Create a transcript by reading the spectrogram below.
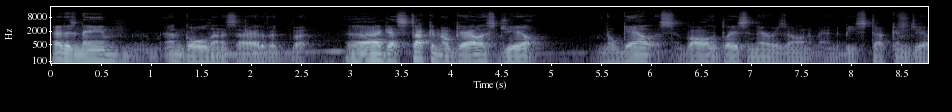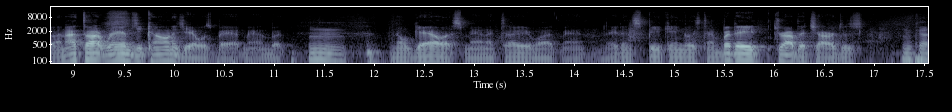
had his name and gold on the side of it. But uh, I got stuck in Nogales jail. Nogales, of all the places in Arizona, man, to be stuck in jail. And I thought Ramsey County jail was bad, man, but Hmm. Nogales, man, I tell you what, man, they didn't speak English time, but they dropped the charges. Okay.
